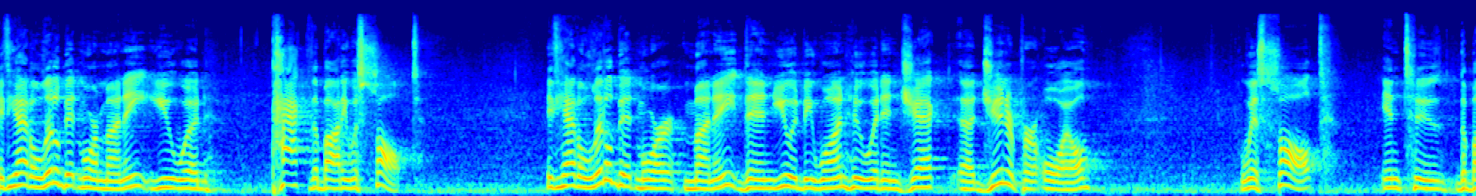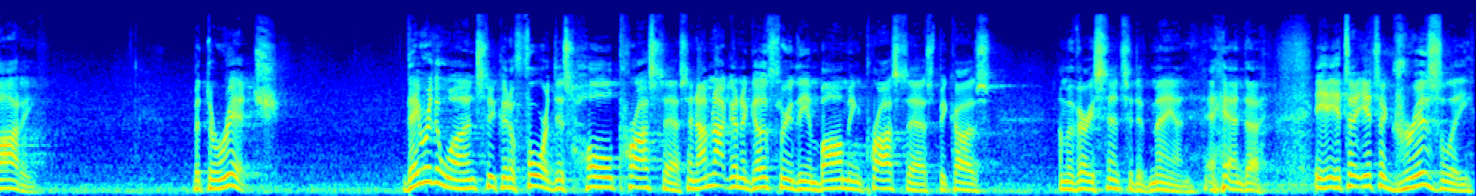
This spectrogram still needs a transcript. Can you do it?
If you had a little bit more money, you would pack the body with salt. If you had a little bit more money, then you would be one who would inject uh, juniper oil with salt into the body. But the rich, they were the ones who could afford this whole process. And I'm not going to go through the embalming process because I'm a very sensitive man. And uh, it's, a, it's a grisly,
